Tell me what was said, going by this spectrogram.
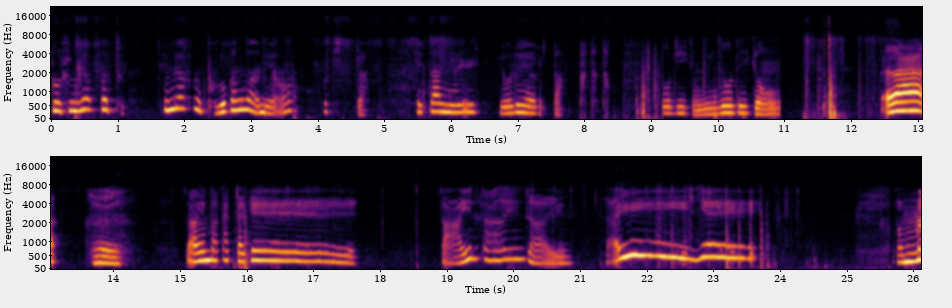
또 힘이 아파트 힘이 아파 보러 간 거 아니야? 어 진짜. 일단 요리 요리해야겠다. 탁탁탁. 요리 중 요리 중. 아, 으, 사인 받았다 예 사인 사인 사인. 사인! 예! 엄마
